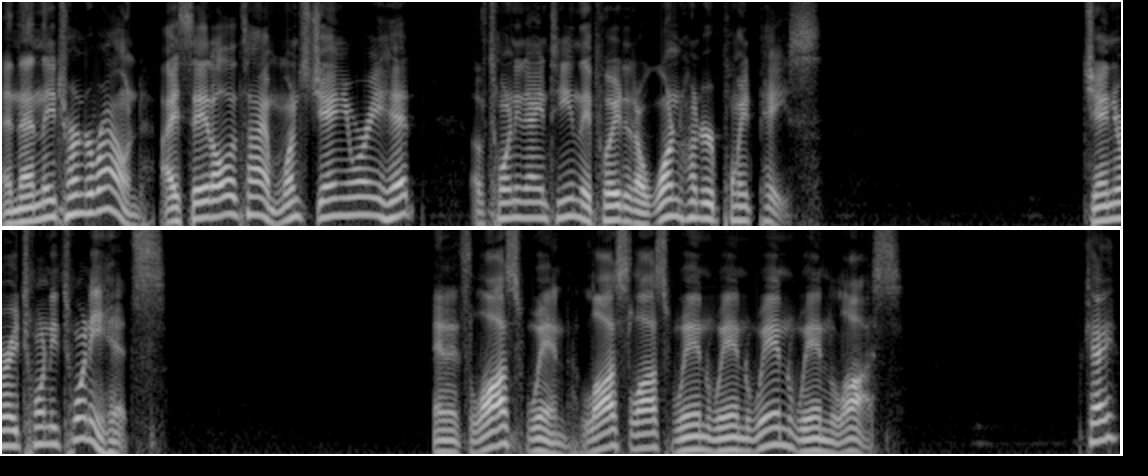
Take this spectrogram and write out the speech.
And then they turned around. I say it all the time. Once January hit of 2019, they played at a 100 point pace. January 2020 hits. And it's loss, win, loss, loss, win, win, win, win, loss. Okay,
